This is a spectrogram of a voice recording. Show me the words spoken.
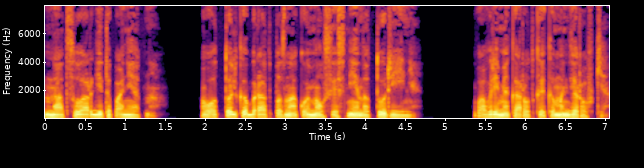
На Цварге-то понятно. Вот только брат познакомился с ней на Турине во время короткой командировки.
